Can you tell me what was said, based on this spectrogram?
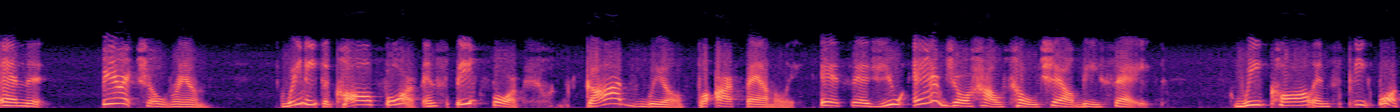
And the spiritual realm, we need to call forth and speak forth God's will for our family it says, You and your household shall be saved. We call and speak forth.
